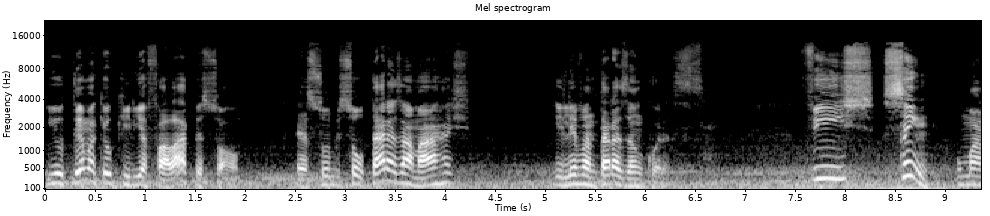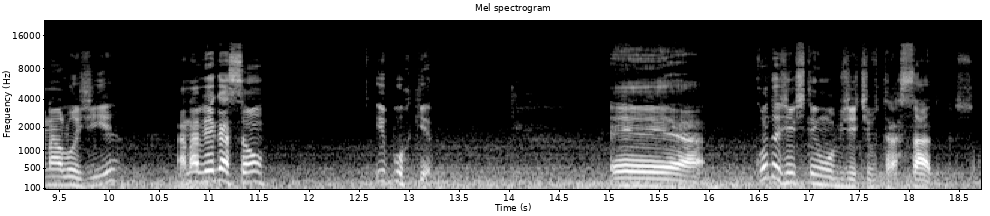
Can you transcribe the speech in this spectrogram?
E o tema que eu queria falar, pessoal, é sobre soltar as amarras e levantar as âncoras. Fiz sim uma analogia à navegação. E por quê? É, quando a gente tem um objetivo traçado, pessoal,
